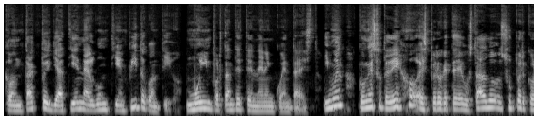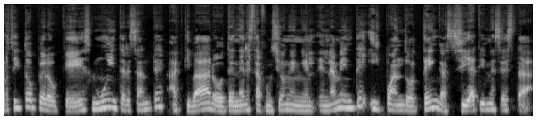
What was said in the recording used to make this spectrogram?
contacto ya tiene algún tiempito contigo. Muy importante tener en cuenta esto. Y bueno, con eso te dejo, espero que te haya gustado, súper cortito, pero que es muy interesante activar o tener esta función en, el, en la mente y cuando tengas, si ya tienes esta,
